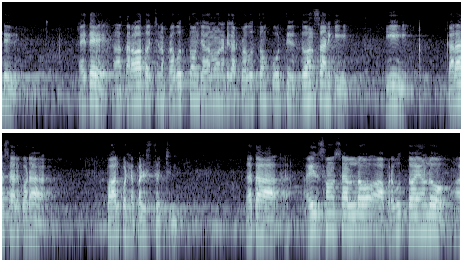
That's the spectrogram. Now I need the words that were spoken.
ఉండేవి అయితే ఆ తర్వాత వచ్చిన ప్రభుత్వం జగన్మోహన్ రెడ్డి గారి ప్రభుత్వం పూర్తి విధ్వంసానికి ఈ కళాశాల కూడా పాల్పడిన పరిస్థితి వచ్చింది. గత ఐదు సంవత్సరాల్లో ఆ ప్రభుత్వంలో ఆ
